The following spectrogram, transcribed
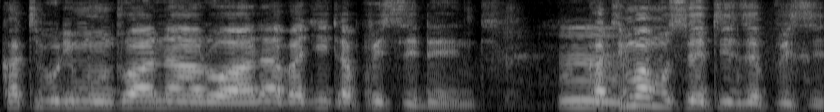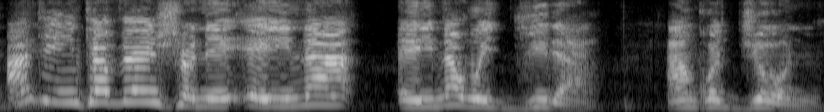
Kati buli muntu anaalwala bagiyita president. Kati mwamusetinze president. Anti intervention eyina eyina wejjira uncle john.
